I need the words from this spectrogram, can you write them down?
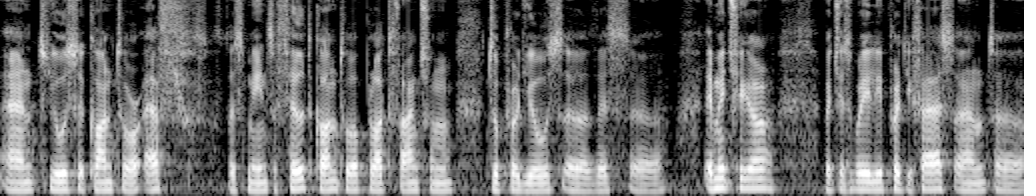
and use a contour F this means a filled contour plot function to produce uh, this uh, image here, which is really pretty fast. And uh,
